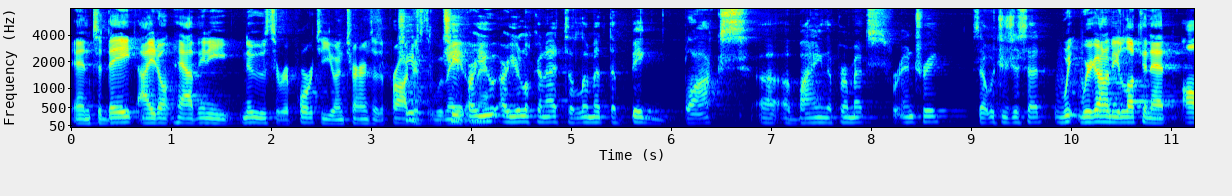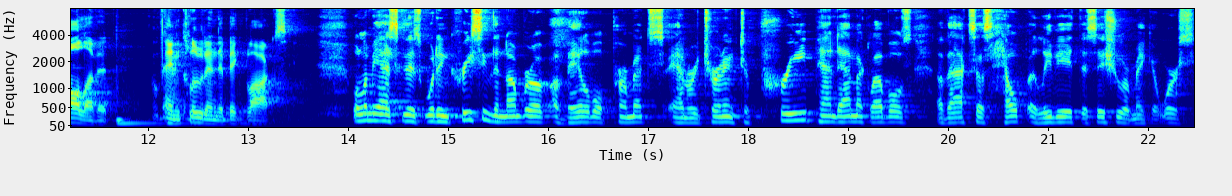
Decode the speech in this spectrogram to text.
And to date, I don't have any news to report to you in terms of the progress Chief, that we Chief, made on are that. you, are you looking at to limit the big blocks uh, of buying the permits for entry? Is that what you just said? We, we're going to be looking at all of it, including the big blocks. Well, let me ask you this, would increasing the number of available permits and returning to pre-pandemic levels of access help alleviate this issue or make it worse?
